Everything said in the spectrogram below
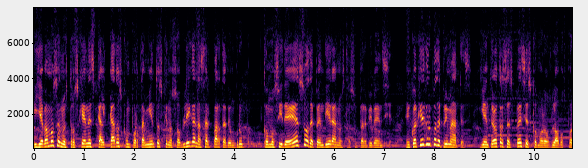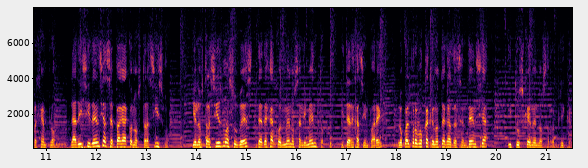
y llevamos en nuestros genes calcados comportamientos que nos obligan a ser parte de un grupo, como si de eso dependiera nuestra supervivencia. En cualquier grupo de primates, y entre otras especies como los lobos por ejemplo, la disidencia se paga con ostracismo, y el ostracismo a su vez te deja con menos alimento y te deja sin pareja, lo cual provoca que no tengas descendencia y tus genes no se repliquen.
